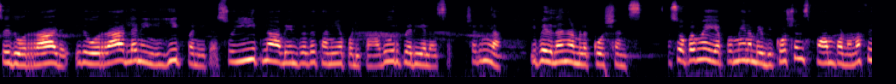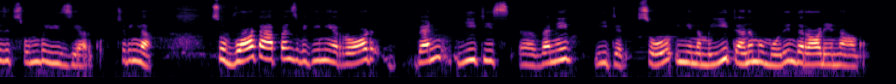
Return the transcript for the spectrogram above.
ஸோ இது ஒரு ராடு. இது ஒரு ராடில் நீங்கள் ஹீட் பண்ணிட்டேன் ஸோ ஹீட்னா அப்படின்றத தனியாக படிப்போம். அது ஒரு பெரிய லெசன் சரிங்களா? இப்போ இதெல்லாம் நம்மளுக்கு கொஷன்ஸ் ஸோ எப்போவுமே எப்போவுமே நம்ம இப்படி கொஷின்ஸ் ஃபார்ம் பண்ணோம்னா ஃபிசிக்ஸ் ரொம்ப ஈஸியாக இருக்கும். சரிங்களா? So what happens within a rod when heat is when it heated so இங்கே நம்ம ஈட் அனுப்பும் போது இந்த ராட் என்ன ஆகும்?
